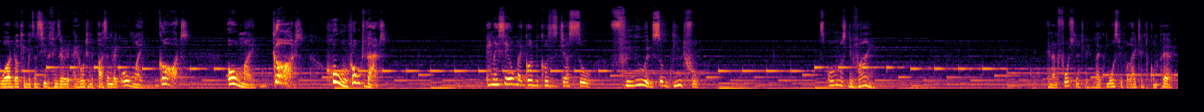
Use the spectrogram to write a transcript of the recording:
Word documents and see the things that I wrote in the past. I'm like, oh my God, oh my God, who wrote that? And I say, oh my God, because it's just so fluid, so beautiful. It's almost divine. And unfortunately, like most people, I tend to compare.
